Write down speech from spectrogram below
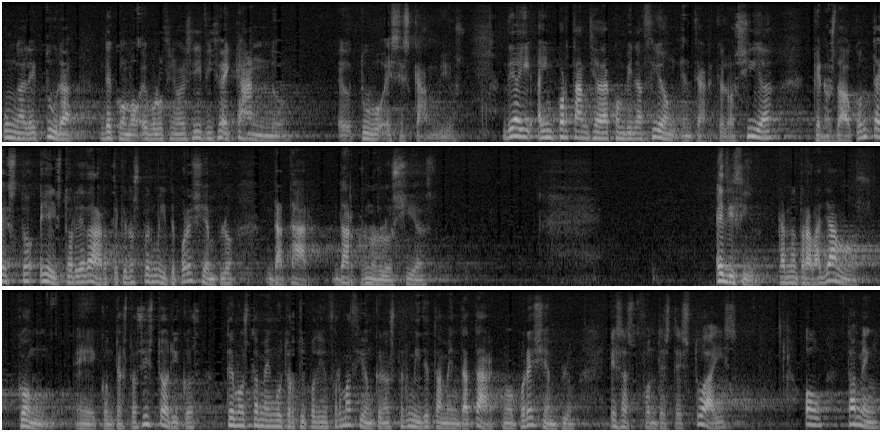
unha lectura de como evolucionou ese edificio e cando eh, tuvo eses cambios. De aí a importancia da combinación entre a arqueoloxía, que nos dá o contexto, e a historia da arte, que nos permite, por exemplo, datar, dar cronoloxías É dicir, cando traballamos con eh, contextos históricos, temos tamén outro tipo de información que nos permite tamén datar, como por exemplo, esas fontes textuais ou tamén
